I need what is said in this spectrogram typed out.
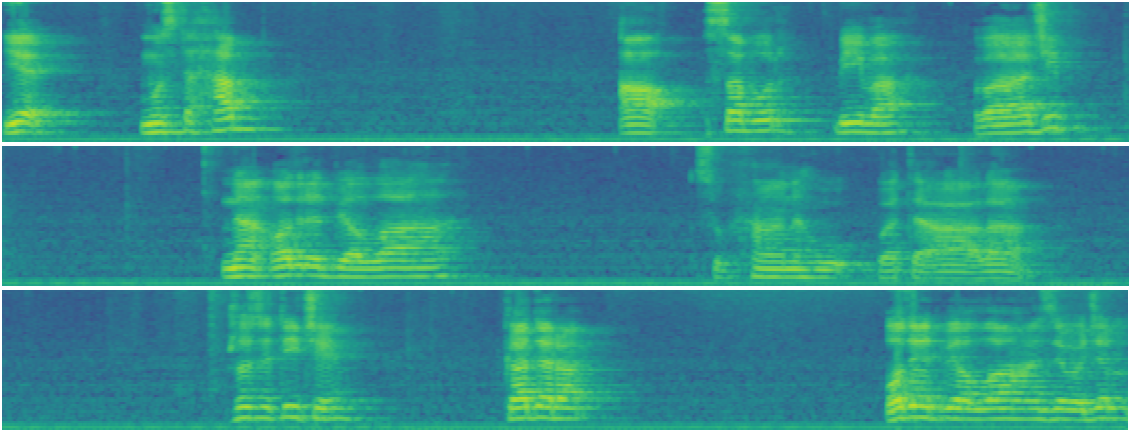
je mustahab, a sabur biva vađib na odredbi Allaha subhanahu wa ta'ala. Što se tiče kadera, odredbi Allaha azze wa jel,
